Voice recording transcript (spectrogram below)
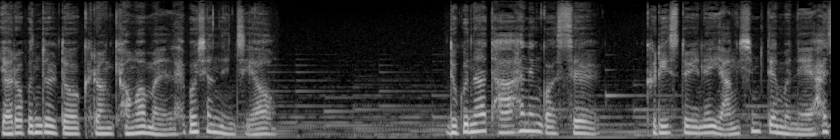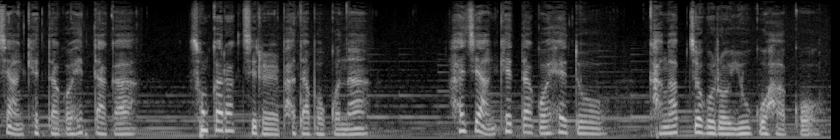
여러분들도 그런 경험을 해보셨는지요? 누구나 다 하는 것을 그리스도인의 양심 때문에 하지 않겠다고 했다가 손가락질을 받아보거나 하지 않겠다고 해도 강압적으로 요구하고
